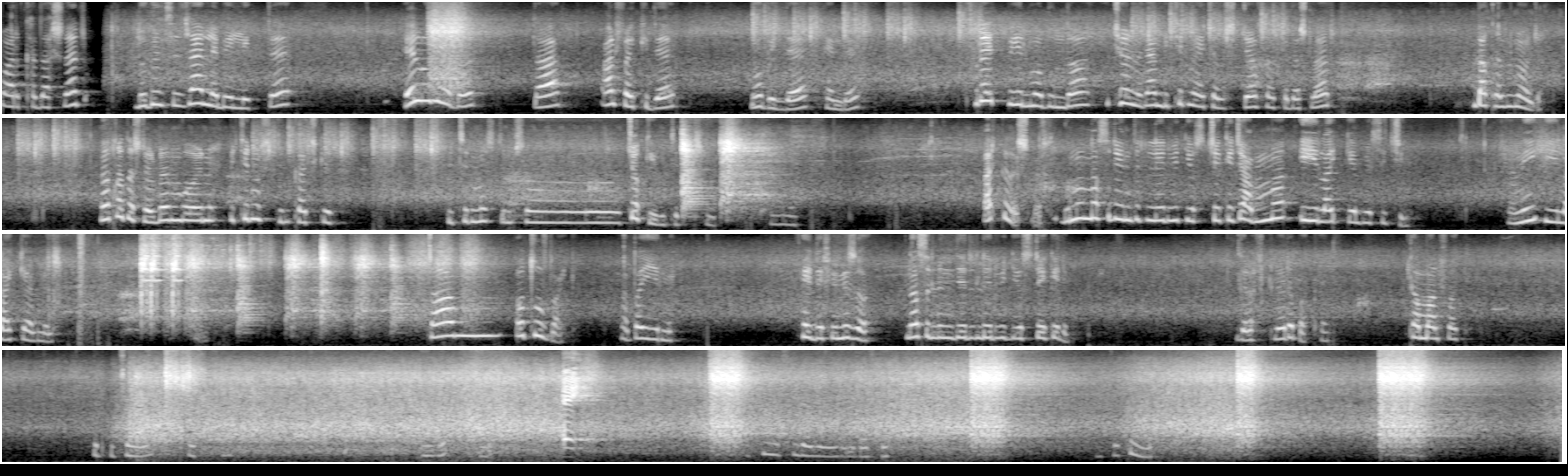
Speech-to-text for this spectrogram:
Merhaba arkadaşlar. Bugün sizlerle birlikte Hello Neighbor'da Alpha 2'de mobilde hem de Fred 1 modunda hiç ölmeden bitirmeye çalışacağız arkadaşlar. Bakalım ne olacak. Arkadaşlar ben bu oyunu bitirmiştim kaç kere. Bitirmiştim sonra çok iyi bitirmiştim. Arkadaşlar bunun nasıl indirilir videosu çekeceğim ama iyi like gelmesi için. Yani iyi like gelmeli. Tam 30 like. Hatta 20. Hedefimiz o. Nasıl indirilir videosu çekelim. Grafiklere bakalım. Tam alfa. Bir bıçağı. Hey, Nasıl da böyle. Çok iyi.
